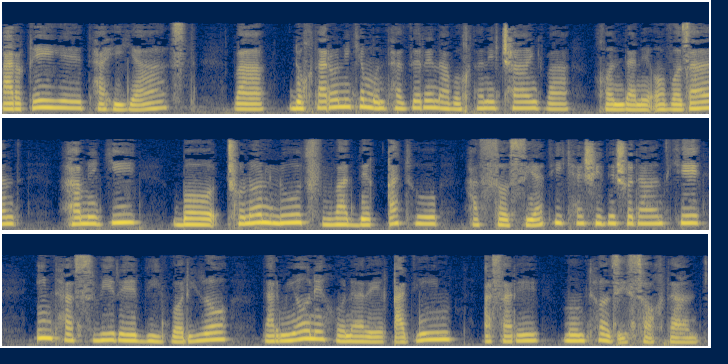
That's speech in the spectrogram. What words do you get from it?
غرقه تهیه است و دخترانی که منتظر نواختن چنگ و خواندن آوازند همگی با چنان لطف و دقت و حساسیتی کشیده شدند که این تصویر دیواری را در میان هنر قدیم اثر ممتازی ساختند.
